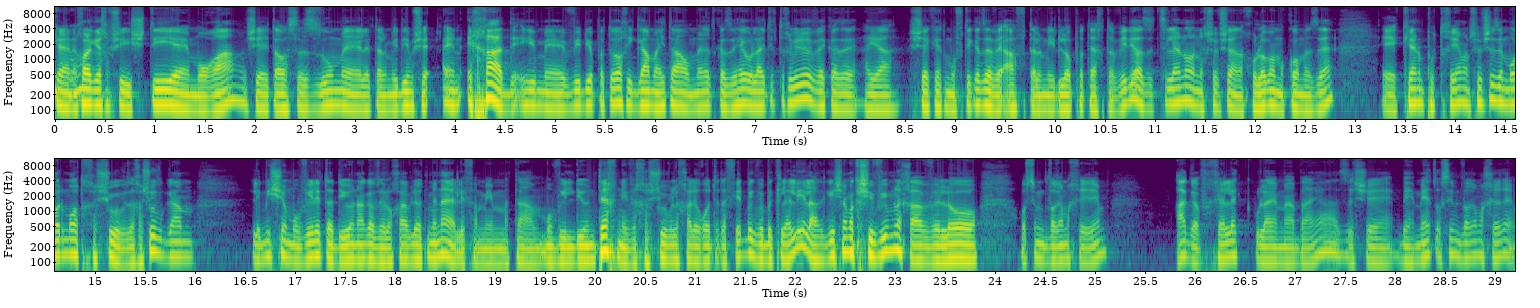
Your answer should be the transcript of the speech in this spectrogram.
כן, אני יכול להגיד לכם שאשתי אה, מורה, שהייתה עושה זום אה, לתלמידים שאין אחד עם אה, וידאו פתוח, היא גם הייתה אומרת כזה, היי, אולי תפתחי וידאו, וכזה היה שקט מופתי כזה, ואף תלמיד לא פותח את הוידאו. אז אצלנו, אני חושב שאנחנו לא במקום הזה. כן פותחים, אני חושב שזה מאוד מאוד חשוב. זה חשוב גם למי שמוביל את הדיון, אגב, זה לא חייב להיות מנהל, לפעמים אתה מוביל דיון טכני, וחשוב לך לראות את הפידבק, ובכללי, להרגיש שמקשיבים לך ולא עושים דברים אחרים. אגב, חלק אולי מהבעיה זה שבאמת עושים דברים אחרים.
